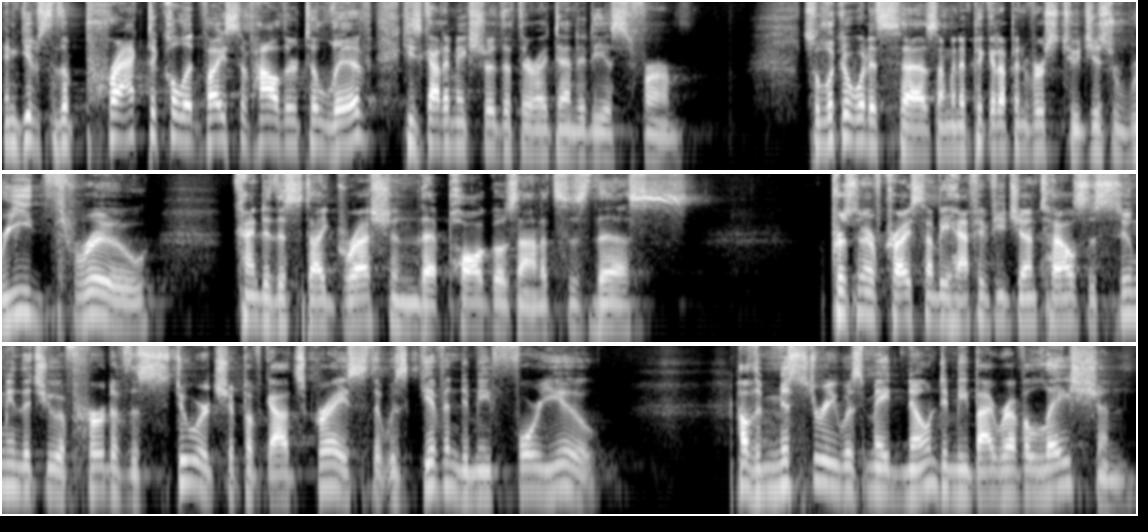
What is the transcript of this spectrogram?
and gives the practical advice of how they're to live, he's got to make sure that their identity is firm. So look at what it says. I'm going to pick it up in verse two. Just read through kind of this digression that Paul goes on. It says this. Prisoner of Christ on behalf of you Gentiles, assuming that you have heard of the stewardship of God's grace that was given to me for you how the mystery was made known to me by revelation,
